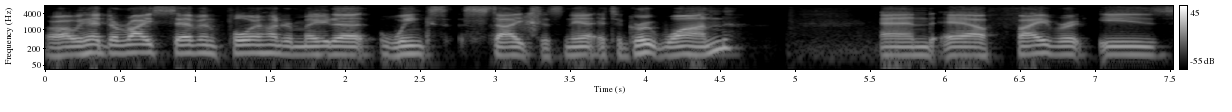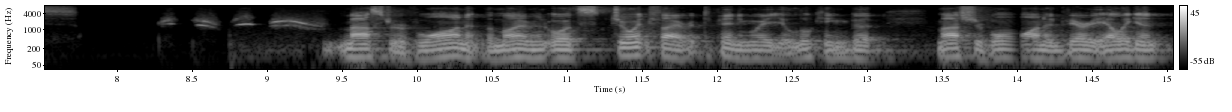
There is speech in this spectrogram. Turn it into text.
All right, we had to race seven, 400 meter Winx Stakes. It's now it's a Group One and our favourite is Master of Wine at the moment, or it's joint favourite depending where you're looking. But Master of Wine and very elegant.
